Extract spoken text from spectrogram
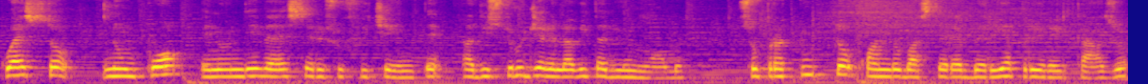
Questo non può e non deve essere sufficiente a distruggere la vita di un uomo, soprattutto quando basterebbe riaprire il caso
